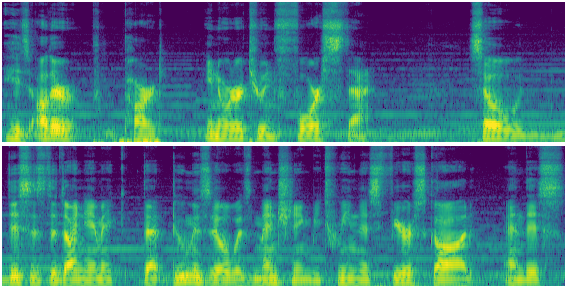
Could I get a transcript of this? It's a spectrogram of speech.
his other part in order to enforce that. So, this is the dynamic that Dumézil was mentioning between this fierce god and this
